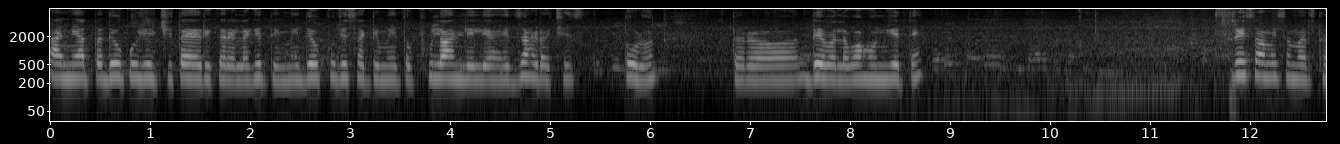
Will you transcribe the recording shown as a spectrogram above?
आणि आता देवपूजेची तयारी करायला घेते मी. देवपूजेसाठी मी इथं फुलं आणलेली आहेत झाडाचीच तोडून. तर देवाला वाहून घेते. श्री स्वामी समर्थ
